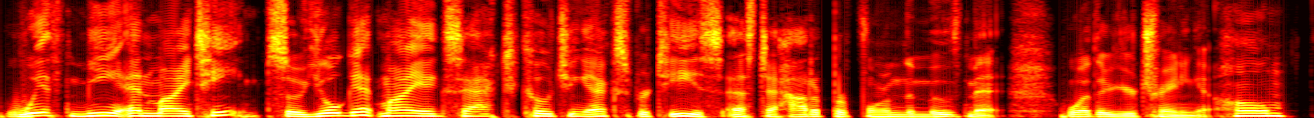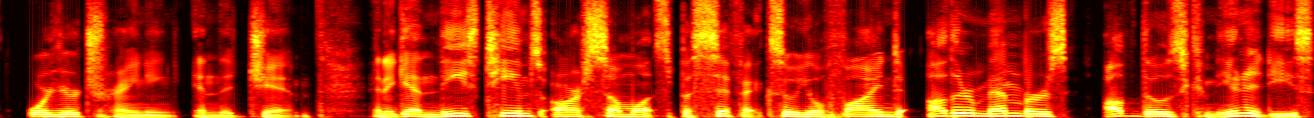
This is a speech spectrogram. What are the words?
with me and my team. So you'll get my exact coaching expertise as to how to perform the movement, whether you're training at home or you're training in the gym. And again, these teams are somewhat specific. So you'll find other members of those communities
